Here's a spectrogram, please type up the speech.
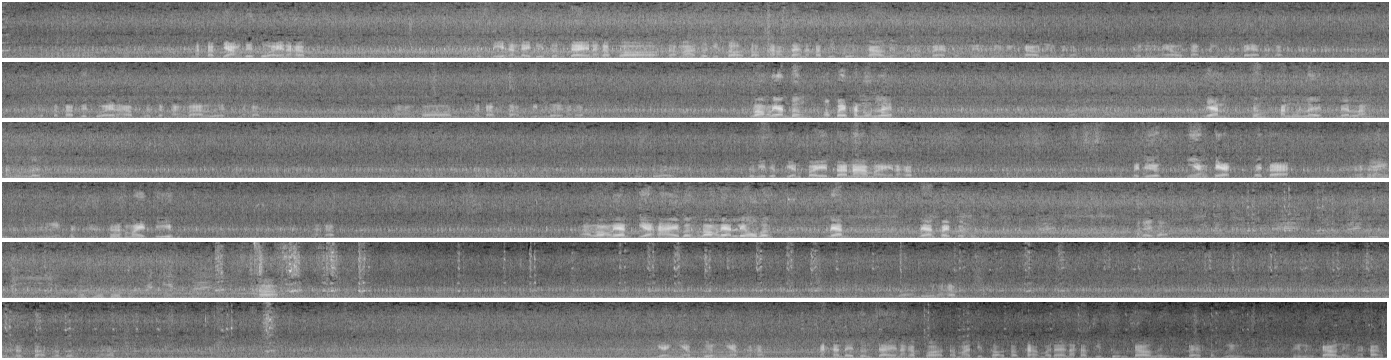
นะครับยางสวยๆนะครับลูกปีท่านใดที่สนใจนะครับ ก็สามารถโทรติดต่อสอบถามได้นะครับที่ 091 นะครับ 861 1191 นะครับ ตัวนี้ L 3408นะครับรถสภาพสวยๆนะครับรถจากทางร้านเลยนะครับหางพร้อมนะครับสามชิ้นเลยนะครับ ล่องแลนเบิงออกไปขนุนเลยแลนเครื่องขนุนเลยแลนหลังขนุนเลยสวยๆตัวนี้เดี๋ยวเปลี่ยนไฟตาหน้าใหม่นะครับ ไปเจอนี่ยังแตกไฟตาไม่ตีนะครับอ่าล่องแลนเกียร์ให้เบิ้งล่องแลนเร็วเบิ้งแลน แลนไปไปปุ่นได้ก่อนอ่าลองดูนะครับเดี๋ยวทดสอบระบบนะครับเกียร์เงียบเปลืองเงียบนะครับ หากท่านใดสนใจนะครับ ก็สามารถติดต่อสอบถามมาได้นะครับที่ 0918611191 นะครับ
